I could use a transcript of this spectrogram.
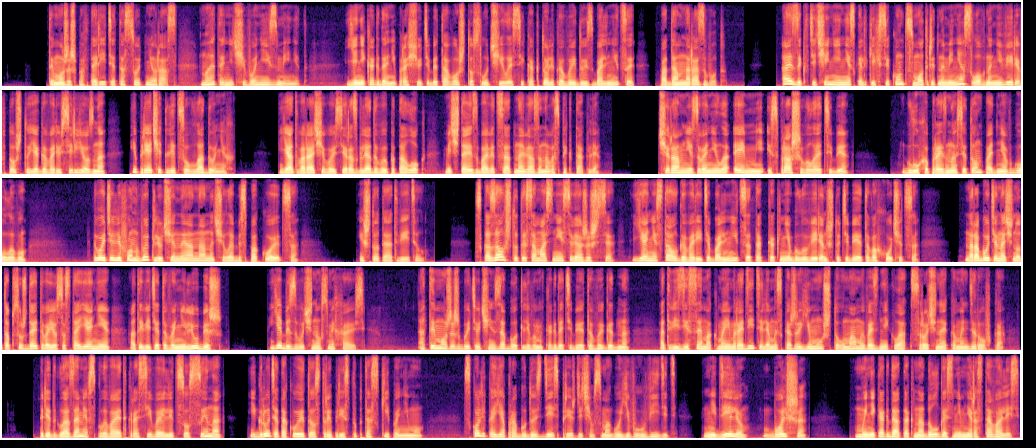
Ты можешь повторить это сотню раз, но это ничего не изменит. Я никогда не прощу тебе того, что случилось, и как только выйду из больницы, подам на развод». Айзек в течение нескольких секунд смотрит на меня, словно не веря в то, что я говорю серьезно, и прячет лицо в ладонях. Я отворачиваюсь и разглядываю потолок, мечтая избавиться от навязанного спектакля. «Вчера мне звонила Эмми и спрашивала о тебе», — глухо произносит он, подняв голову — Твой телефон выключен, и она начала беспокоиться. И что ты ответил? Сказал, что ты сама с ней свяжешься. Я не стал говорить о больнице, так как не был уверен, что тебе этого хочется. На работе начнут обсуждать твое состояние, а ты ведь этого не любишь. Я беззвучно усмехаюсь. А ты можешь быть очень заботливым, когда тебе это выгодно. Отвези Сэма к моим родителям и скажи ему, что у мамы возникла срочная командировка. Перед глазами всплывает красивое лицо сына, и грудь атакует острый приступ тоски по нему. Сколько я пробуду здесь, прежде чем смогу его увидеть? Неделю? Больше? Мы никогда так надолго с ним не расставались.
